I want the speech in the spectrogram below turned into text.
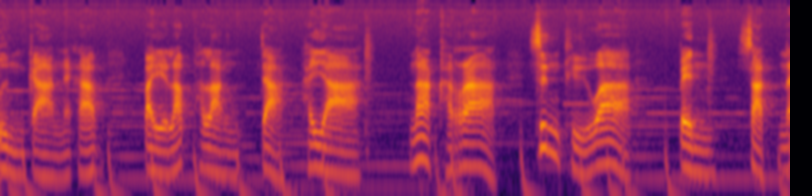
บึงการนะครับ ไปรับพลังจากพญานาคราช ซึ่งถือว่าเป็น สัตว์ใน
